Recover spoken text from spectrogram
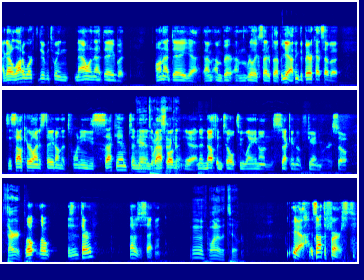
I got a lot of work to do between now and that day, but on that day, yeah, I'm I'm very I'm really excited for that. But yeah, I think the Bearcats have a is it South Carolina State on the 22nd, and yeah, then 22nd. the basketball, yeah, and then nothing till Tulane on the second of January. So third, little little is it the third? I thought it was the second. Mm, one of the two. Yeah, it's not the first,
